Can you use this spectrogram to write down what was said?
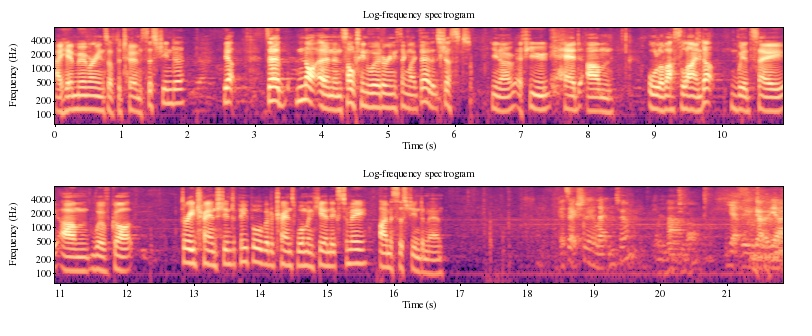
I hear murmurings of the term cisgender. Yeah. Yep. It's a, not an insulting word or anything like that. It's just, you know, if you had um, all of us lined up, we'd say um, we've got three transgender people, we've got a trans woman here next to me, I'm a cisgender man. It's actually a Latin term. Um, yeah, there you go, yeah.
